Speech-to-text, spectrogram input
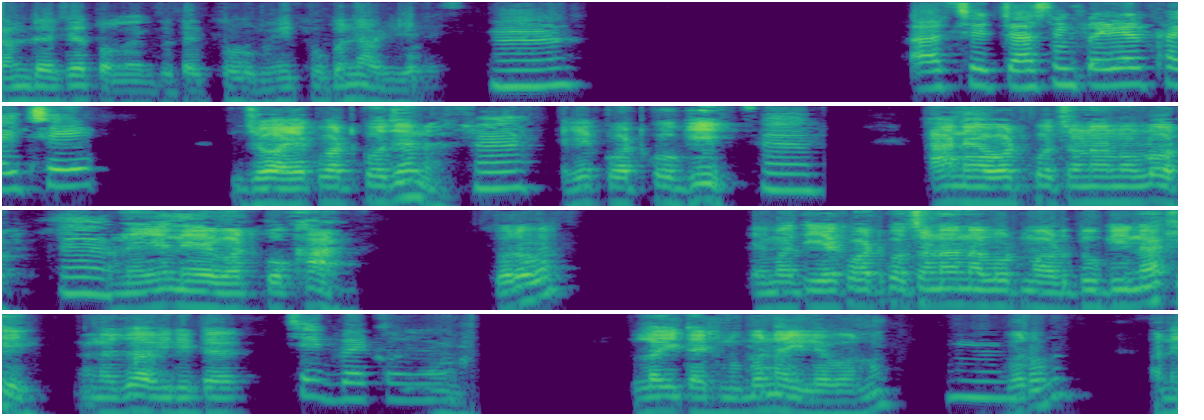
સન્ડે છે તો મેં કીધું થોડું મીઠું બનાવીએ. હમ. આ છે ચાસણી તૈયાર થાય છે. જો આ એક વાટકો છે ને એક વાટકો ઘી આને વાટકો ચણાનો લોટ અને એને વાટકો ખાંડ. બરોબર? એમાંથી એક વાટકો ચણાના લોટમાં અડધું ઘી નાખી અને જો આવી રીતે લઈ ટાઈપનું બનાવી લેવાનું. બરોબર? અને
